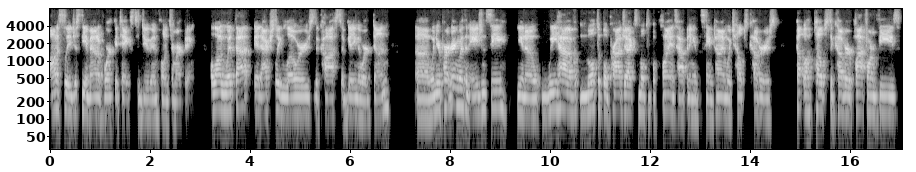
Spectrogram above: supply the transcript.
honestly, just the amount of work it takes to do influencer marketing. Along with that, it actually lowers the cost of getting the work done. Uh, when you're partnering with an agency, you know we have multiple projects multiple clients happening at the same time which helps covers helps to cover platform fees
